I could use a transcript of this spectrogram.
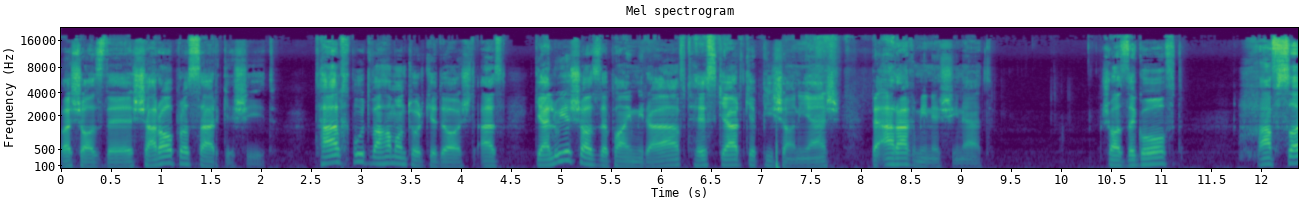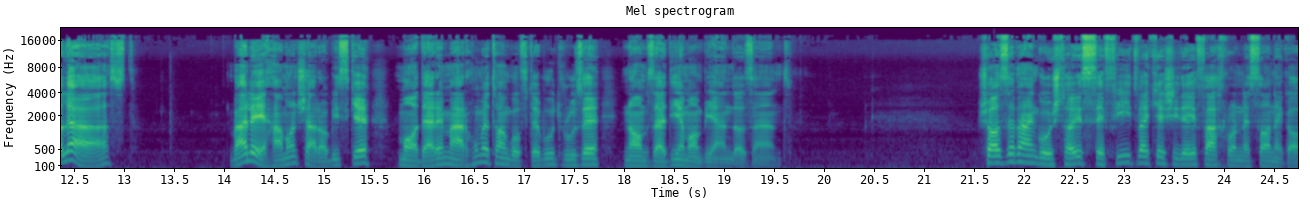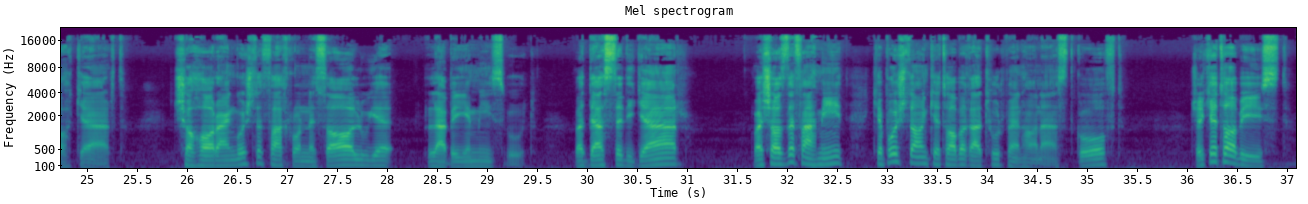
و شازده شراب را سر کشید. تلخ بود و همانطور که داشت از گلوی شازده پای می رفت حس کرد که پیشانیش به عرق می نشیند شازده گفت هفت ساله است؟ بله همان شرابی است که مادر مرحومتان گفته بود روز نامزدیمان بیاندازند. شازده به انگشت های سفید و کشیده فخر و نسا نگاه کرد. چهار انگشت فخر و نسا لوی لبه میز بود و دست دیگر و شازده فهمید که پشت آن کتاب قطور پنهان است. گفت چه کتابی است؟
